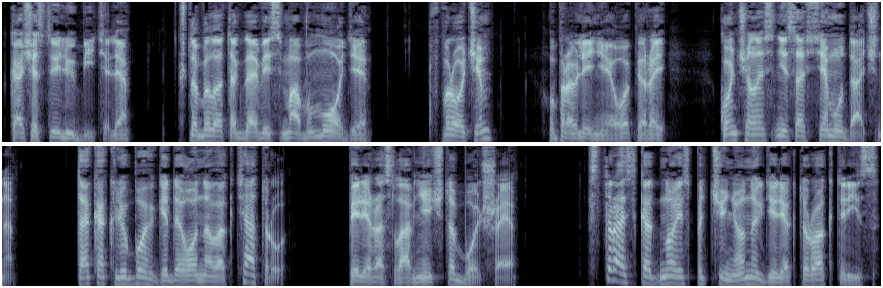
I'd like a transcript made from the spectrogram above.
в качестве любителя, что было тогда весьма в моде. Впрочем, управление оперой – кончилось не совсем удачно, так как любовь Гедеонова к театру переросла в нечто большее. Страсть к одной из подчиненных директору актрис,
